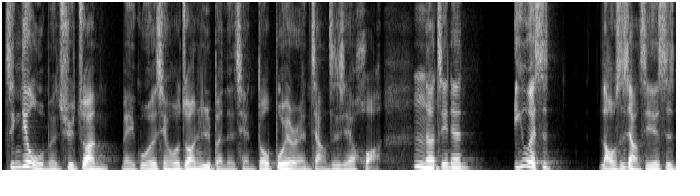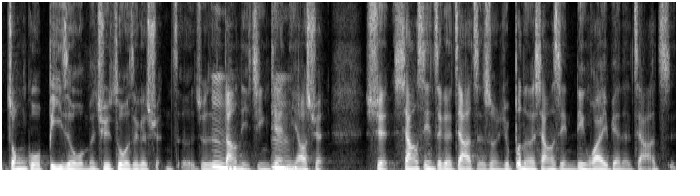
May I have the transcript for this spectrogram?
今天我们去赚美国的钱或赚日本的钱，都不会有人讲这些话。嗯、那今天，因为是老实讲，其实是中国逼着我们去做这个选择。就是当你今天你要选、嗯、选相信这个价值的时候，你就不能相信另外一边的价值。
